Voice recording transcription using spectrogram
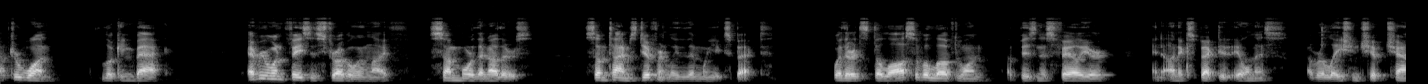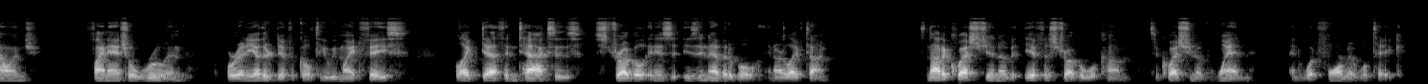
Chapter 1 Looking Back Everyone faces struggle in life, some more than others, sometimes differently than we expect. Whether it's the loss of a loved one, a business failure, an unexpected illness, a relationship challenge, financial ruin, or any other difficulty we might face, like death and taxes, struggle is, is inevitable in our lifetime. It's not a question of if a struggle will come, it's a question of when and what form it will take.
